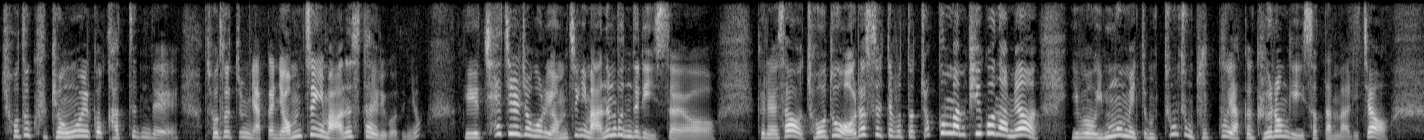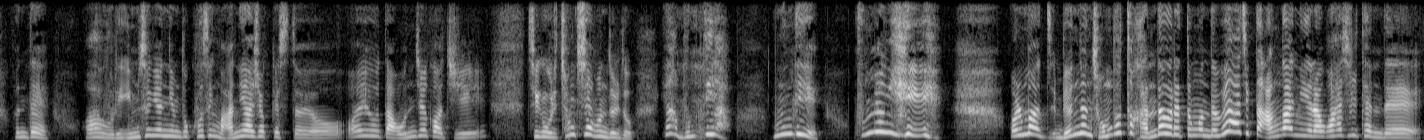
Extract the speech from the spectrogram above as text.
저도 그 경우일 것 같은데, 저도 좀 약간 염증이 많은 스타일이거든요. 이게 체질적으로 염증이 많은 분들이 있어요. 그래서 저도 어렸을 때부터 조금만 피곤하면 이뭐 잇몸이 좀 퉁퉁 붓고 약간 그런 게 있었단 말이죠. 근데 와, 우리 임승현 님도 고생 많이 하셨겠어요. 아유, 나 언제 가지? 지금 우리 청취자분들도, 야, 뭉디야, 뭉디, 분명히 얼마 몇 년 전부터 간다 그랬던 건데 왜 아직도 안 가니라고 하실 텐데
